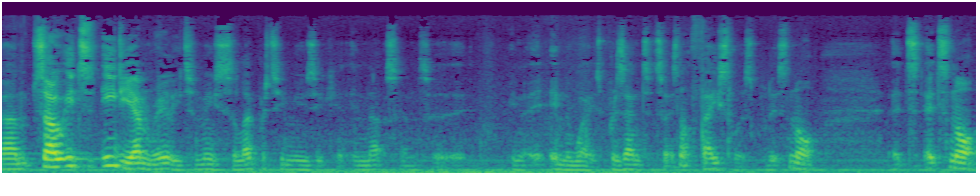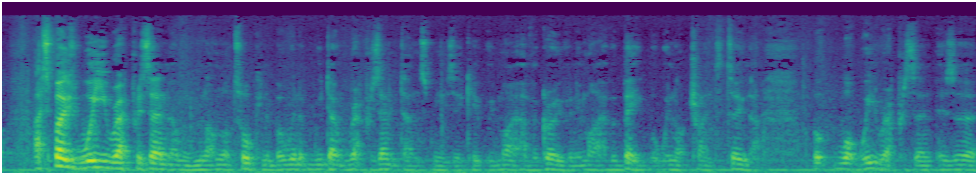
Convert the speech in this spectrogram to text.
Um, so it's EDM really to me, celebrity music in that sense, uh, in, in the way it's presented. So it's not faceless, but it's not. It's it's not. I suppose we represent. I mean, I'm not, I'm not talking about. We don't, we don't represent dance music. It, we might have a groove and it might have a beat, but we're not trying to do that. But what we represent is a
